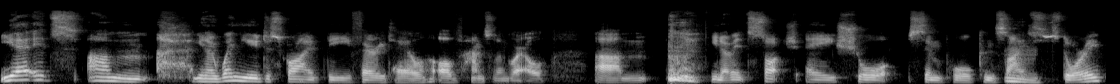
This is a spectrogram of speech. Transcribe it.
Yeah, it's um, you know, when you describe the fairy tale of Hansel and Gretel, um, you know, it's such a short, simple, concise Mm. story.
